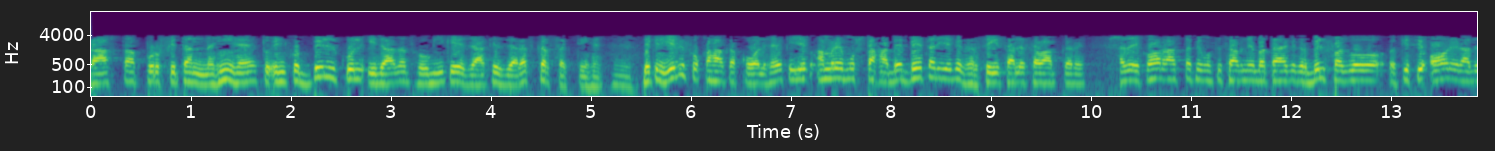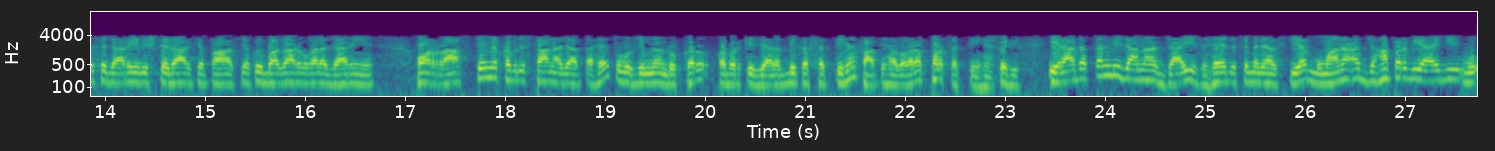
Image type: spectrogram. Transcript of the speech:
راستہ پرفتن نہیں ہے تو ان کو بالکل اجازت ہوگی کہ جا کے زیارت کر سکتی ہیں۔ لیکن یہ بھی فقہا کا قول ہے کہ یہ امر مستحب ہے بہتر یہ کہ گھر سے ہی سال ثواب کریں اگر ایک اور راستہ پھر مفتی صاحب نے بتایا کہ اگر بالفض وہ کسی اور ارادے سے جا رہی ہیں رشتہ دار کے پاس یا کوئی بازار وغیرہ جا رہی ہیں اور راستے میں قبرستان آ جاتا ہے تو وہ ضمن رک کر قبر کی زیارت بھی کر سکتی ہیں فاتحہ وغیرہ پڑھ سکتی ہیں۔ صحیح۔ ارادتاً بھی جانا جائز ہے جیسے میں نے عرض کیا ممانعت جہاں پر بھی آئے گی وہ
